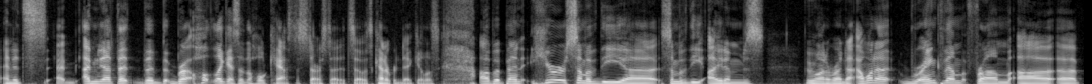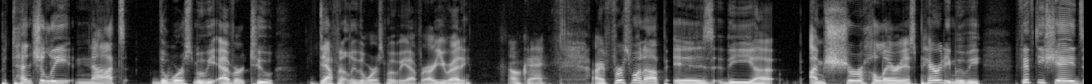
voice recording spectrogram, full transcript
and it's i mean not that the, the like i said the whole cast is star-studded so it's kind of ridiculous. Uh, but ben here are some of the uh some of the items that we want to run down. I want to rank them from uh, uh potentially not the worst movie ever to definitely the worst movie ever. Are you ready? Okay. All right, first one up is the uh, I'm sure hilarious parody movie Fifty Shades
